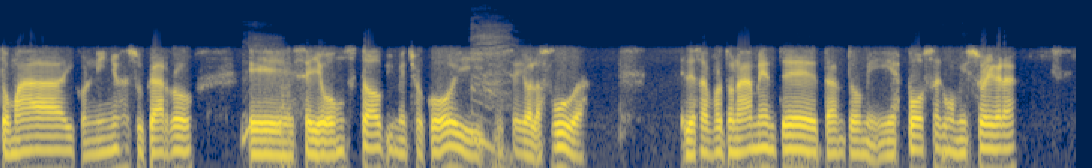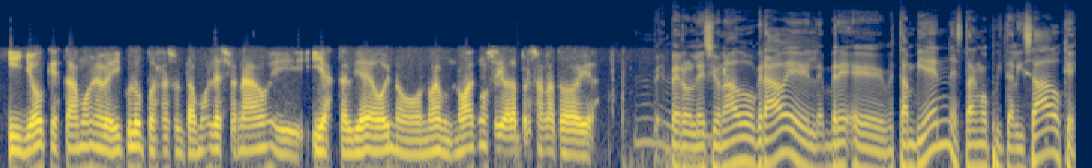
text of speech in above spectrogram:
tomada y con niños en su carro eh, se llevó un stop y me chocó y, y se dio la fuga. Desafortunadamente, tanto mi esposa como mi suegra y yo que estábamos en el vehículo, pues resultamos lesionados y, y hasta el día de hoy no, no, no ha conseguido a la persona todavía. Pe- Pero lesionado grave, eh, ¿están bien? ¿Están hospitalizados? ¿Qué?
